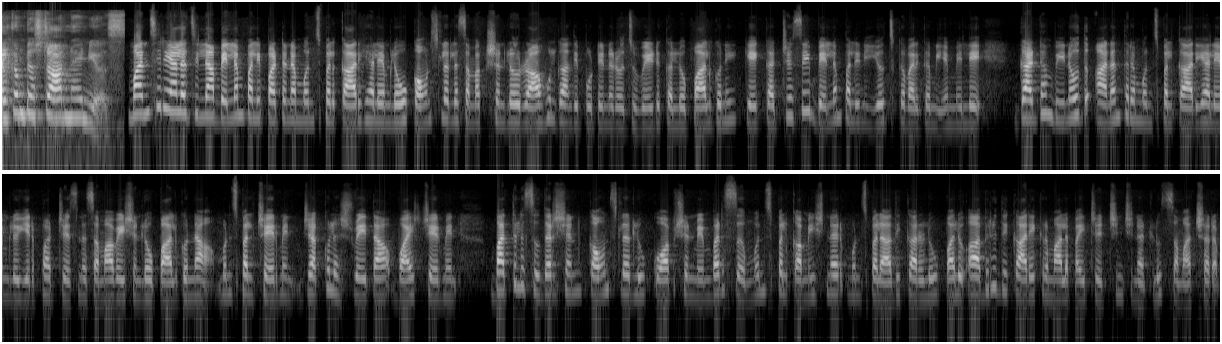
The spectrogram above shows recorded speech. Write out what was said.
Welcome to star nine news. Mancherial జిల్లా బెల్లంపల్లి పట్టణం మున్సిపల్ కార్యాలయంలో కౌన్సిలర్ల సమక్షంలో రాహుల్ గాంధీ పుట్టినరోజు వేడుకల్లో పాల్గొని కేక్ కట్ చేసి బెల్లంపల్లి నియోజకవర్గం ఎమ్మెల్యే గడ్డం వినోద్ అనంతరం మున్సిపల్ కార్యాలయంలో ఏర్పాటు చేసిన సమావేశంలో పాల్గొన్న municipal chairman Jakkula Swetha vice chairman Battula Sudarshan కౌన్సిలర్లు cooption members municipal commissioner municipal అధికారులు పలు అభివృద్ధి కార్యక్రమాలపై చర్చించినట్లు సమాచారం.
